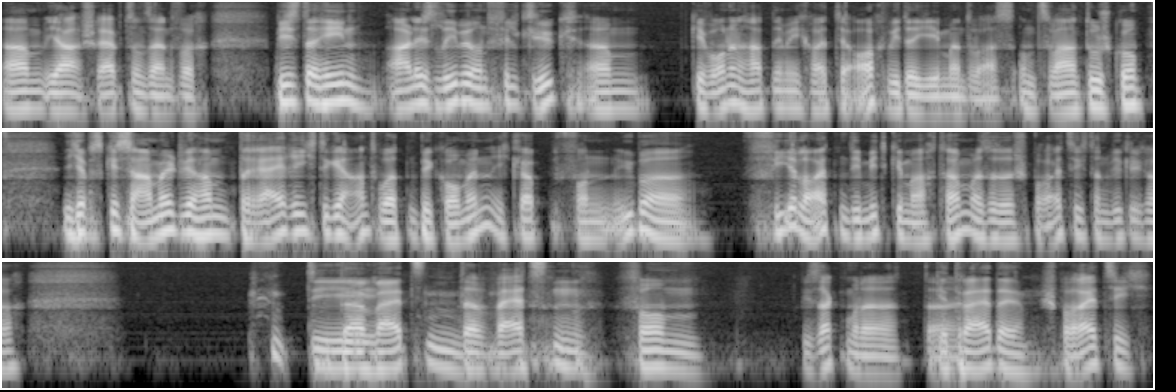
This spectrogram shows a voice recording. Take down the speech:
Ähm, ja, schreibt uns einfach. Bis dahin, alles Liebe und viel Glück. Ähm, gewonnen hat nämlich heute auch wieder jemand was. Und zwar, Duschko, ich habe es gesammelt. Wir haben drei richtige Antworten bekommen. Ich glaube, von über vier Leuten, die mitgemacht haben. Also das freut sich dann wirklich auch. Die, Der Weizen. Der Weizen vom, wie sagt man da? da Getreide. Spreut sich,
